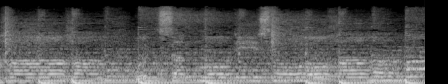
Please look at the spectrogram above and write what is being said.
哈哈，满心我的傻哈。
